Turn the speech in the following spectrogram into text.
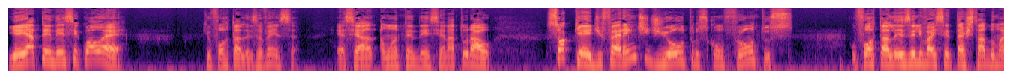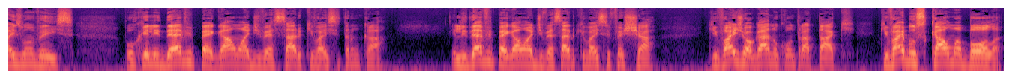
E aí a tendência qual é? Que o Fortaleza vença. Essa é uma tendência natural. Só que, diferente de outros confrontos, o Fortaleza ele vai ser testado mais uma vez. Porque ele deve pegar um adversário que vai se trancar. Ele deve pegar um adversário que vai se fechar, que vai jogar no contra-ataque, que vai buscar uma bola.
